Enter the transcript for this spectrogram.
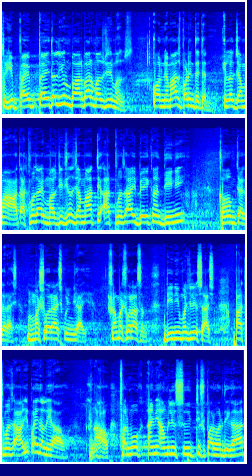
تہٕ یہِ پیدل یُن بار بار مسجدِ منٛز۔ اور نٮ۪ماز پرٕنۍ تَتٮ۪ن اِل جماعت اَتھ منٛز مسجد ہِنٛز جماعت تہِ اَتھ منٛز آیہِ بیٚیہِ کانٛہہ دیٖنی کٲم تہِ اگر آسہِ مشوَر آسہِ کُنہِ جایہِ چھُنہ مشوَر آسان دیٖنی مجلِس آسہِ، اَتھ منٛز آو یہِ پیدلٕے آو آو فرموکھ اَمہِ عملہِ سۭتۍ تہِ چھُ پروردِگار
